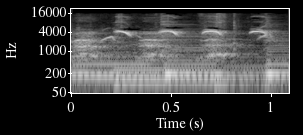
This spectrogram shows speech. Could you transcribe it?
rap, rap, rap.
